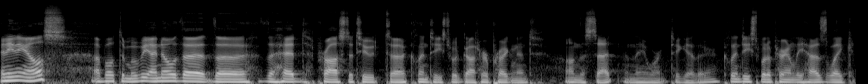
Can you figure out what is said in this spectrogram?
anything else about the movie? I know the the the head prostitute uh, Clint Eastwood got her pregnant on the set, and they weren't together. Clint Eastwood apparently has like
